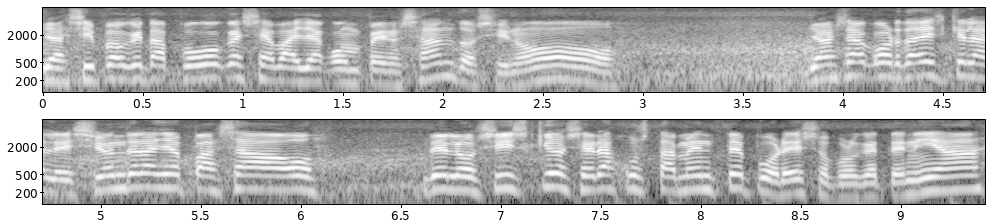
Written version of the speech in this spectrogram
Y así poquito a poco que se vaya compensando, si no... Ya os acordáis que la lesión del año pasado de los isquios era justamente por eso, porque tenía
